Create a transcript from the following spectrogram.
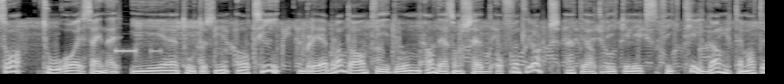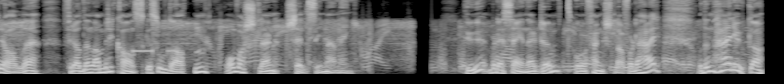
Så, to år seinere, i 2010, ble bl.a. videoen av det som skjedde offentliggjort etter at Wikileaks fikk tilgang til materialet fra den amerikanske soldaten og varsleren Chelsea Manning. Hun ble senere dømt og fengsla for det her, og denne uka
